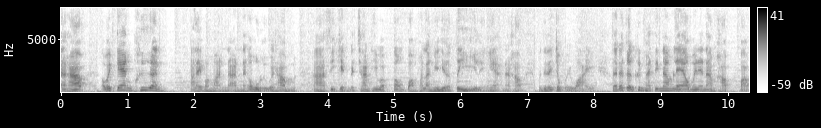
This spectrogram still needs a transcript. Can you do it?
นะครับเอาไว้แกล้งเพื่อนอะไรประมาณนั้นนะครับผมหรือไว้ทำอ่าซีเคทเมชชั่นที่แบบต้องปั๊มพลังเยอะๆตีอะไรเงี้ยนะครับมันจะได้จบไวๆแต่ถ้าเกิดขึ้นแพลตินัมแล้วไม่แนะนำครับ ปรับ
